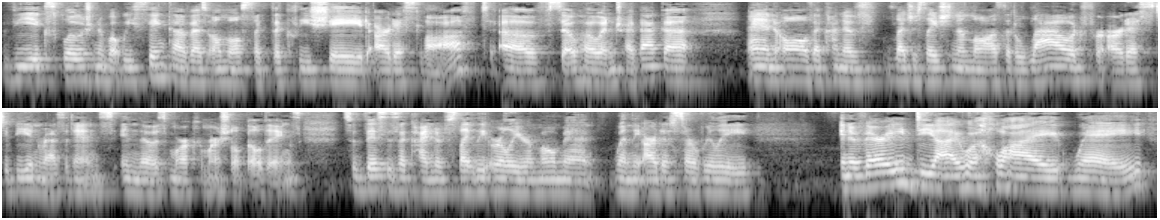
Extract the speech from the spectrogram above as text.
the explosion of what we think of as almost like the cliched artist loft of Soho and Tribeca and all the kind of legislation and laws that allowed for artists to be in residence in those more commercial buildings. So this is a kind of slightly earlier moment when the artists are really in a very DIY way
